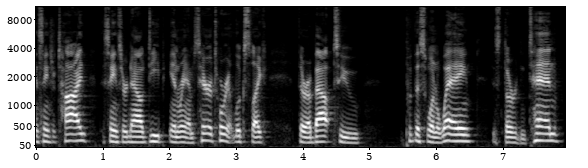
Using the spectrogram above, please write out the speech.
and Saints are tied. The Saints are now deep in Rams territory. It looks like they're about to put this one away. It's third and 10.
